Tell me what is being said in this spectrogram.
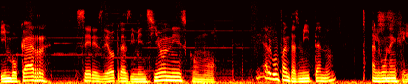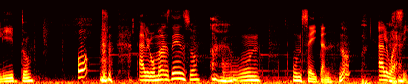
invocar seres de otras dimensiones, como algún fantasmita, ¿no? Algún angelito. O algo más denso, Ajá. como un, un Satan, ¿no? Algo así.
